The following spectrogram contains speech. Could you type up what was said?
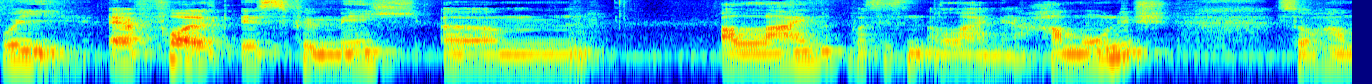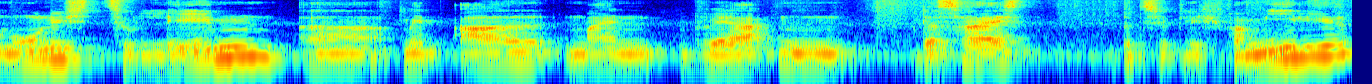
Ui, Erfolg ist für mich ähm, allein, was ist denn allein? Ja, harmonisch. So harmonisch zu leben äh, mit all meinen Werten. Das heißt, bezüglich Familie,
